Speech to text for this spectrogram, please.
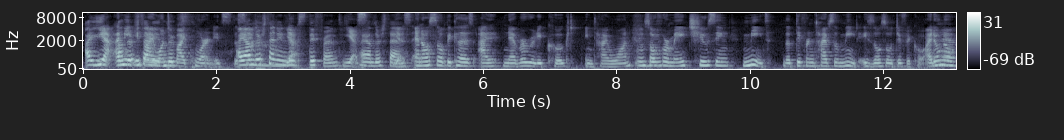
I yeah, I mean, if I want to buy corn, it's the I understand it Yeah. looks different. Yes. I understand. Yes, and also because I never really cooked in Taiwan, Mm-hmm. so for me choosing meat, the different types of meat is also difficult. I don't know,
